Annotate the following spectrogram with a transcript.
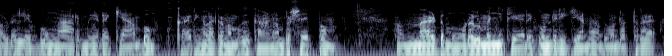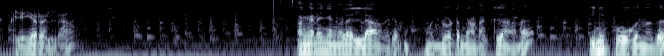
അവിടെ ലബുങ് ആർമിയുടെ ക്യാമ്പും കാര്യങ്ങളൊക്കെ നമുക്ക് കാണാം. പക്ഷേ ഇപ്പം നന്നായിട്ട് മൂടൽമഞ്ഞ് കയറിക്കൊണ്ടിരിക്കുകയാണ്. അതുകൊണ്ട് അത്ര ക്ലിയർ അല്ല. അങ്ങനെ ഞങ്ങളെല്ലാവരും മുന്നോട്ട് നടക്കുകയാണ്. ഇനി പോകുന്നത്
